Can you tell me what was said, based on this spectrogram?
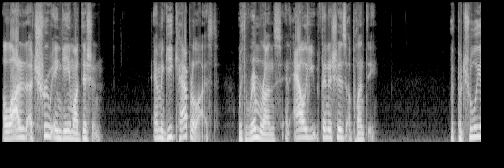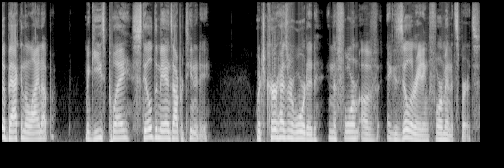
allotted a true in game audition, and McGee capitalized with rim runs and alley finishes aplenty. With Pachulia back in the lineup, McGee's play still demands opportunity, which Kerr has rewarded in the form of exhilarating four minute spurts.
